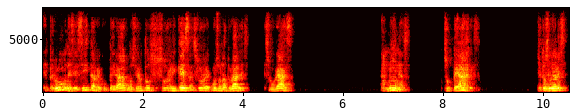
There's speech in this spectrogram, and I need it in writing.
el Perú necesita recuperar, ¿no es cierto?, sus riquezas, sus recursos naturales, su gas, las minas, sus peajes. Y estos señores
